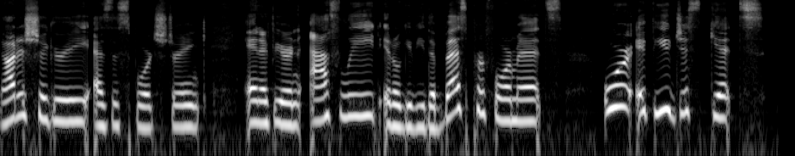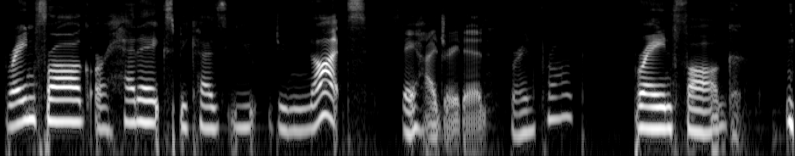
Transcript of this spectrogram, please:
not as sugary as the sports drink. And if you're an athlete, it'll give you the best performance. Or if you just get brain fog or headaches because you do not stay hydrated. Brain fog? Brain fog.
